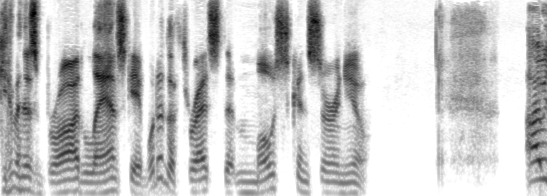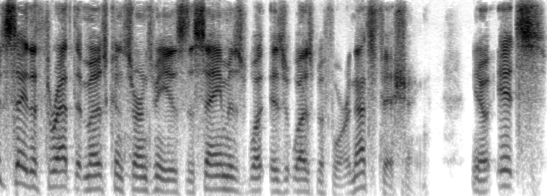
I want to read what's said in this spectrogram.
given this broad landscape, what are the threats that most concern you? I would say the threat that most concerns me is the same as what as it was before, and that's phishing. You know, it's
